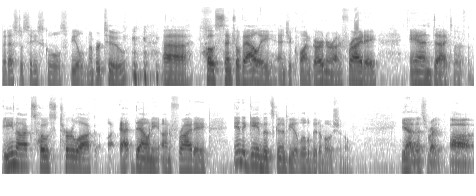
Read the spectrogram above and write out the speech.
Modesto City Schools field number two, uh, hosts Central Valley and Jaquan Gardner on Friday. And uh, That's a tough one. Enochs hosts Turlock at Downey on Friday in a game that's going to be a little bit emotional. Yeah, that's right. Uh,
